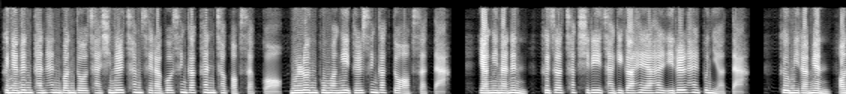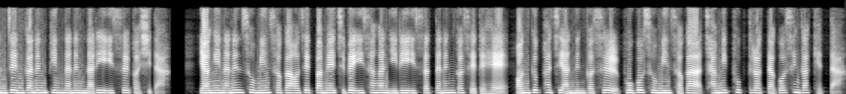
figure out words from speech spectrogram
그녀는 단 한 번도 자신을 참새라고 생각한 적 없었고 물론 봉황이 될 생각도 없었다. 양이나는 그저 착실히 자기가 해야 할 일을 할 뿐이었다. 금이라면 언젠가는 빛나는 날이 있을 것이다. 양이나는 소민서가 어젯밤에 집에 이상한 일이 있었다는 것에 대해 언급하지 않는 것을 보고 소민서가 잠이 푹 들었다고 생각했다.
